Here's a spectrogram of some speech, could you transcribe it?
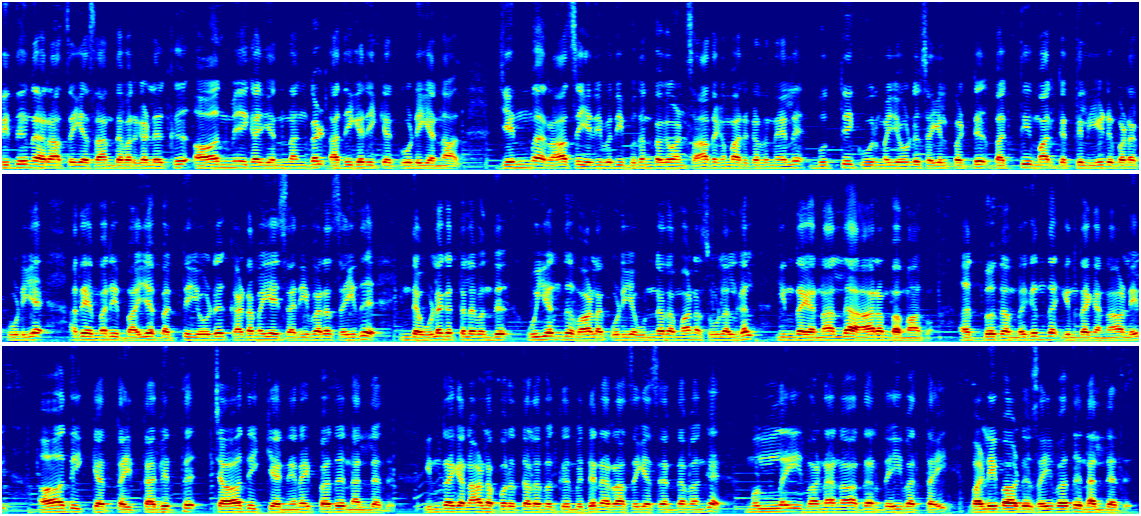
மிதுன ராசியை சார்ந்தவர்களுக்கு ஆன்மீக எண்ணங்கள் அதிகரிக்கக்கூடிய நாள். ஜென்ம ராசி அதிபதி புதன் பகவான் சாதகமாக இருக்கிறதுனால புத்தி கூர்மையோடு செயல்பட்டு பக்தி மார்க்கத்தில் ஈடுபடக்கூடிய அதே மாதிரி பய பக்தியோடு கடமையை சரிவர செய்து இந்த உலகத்தில் வந்து உயர்ந்து வாழக்கூடிய உன்னதமான சூழல்கள் இன்றைய நாளில் ஆரம்பமாகும். அற்புதம் மிகுந்த இன்றைய நாளில் ஆதிக்கத்தை தவிர்த்து சாதிக்க நினைப்பது நல்லது. இன்றைய நாளை பொறுத்தளவுக்கு மிதன ராசியை சேர்ந்தவங்க முல்லை வனநாதர் தெய்வத்தை வழிபாடு செய்வது நல்லது.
